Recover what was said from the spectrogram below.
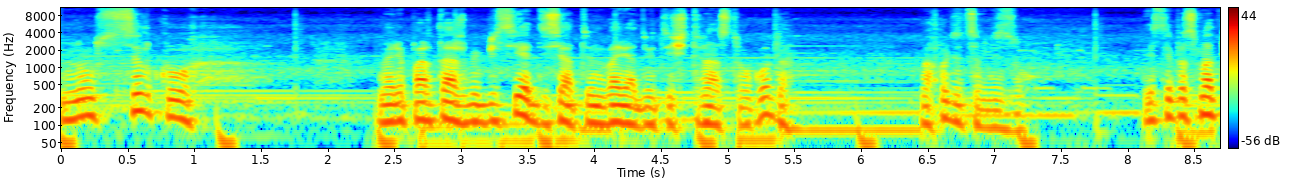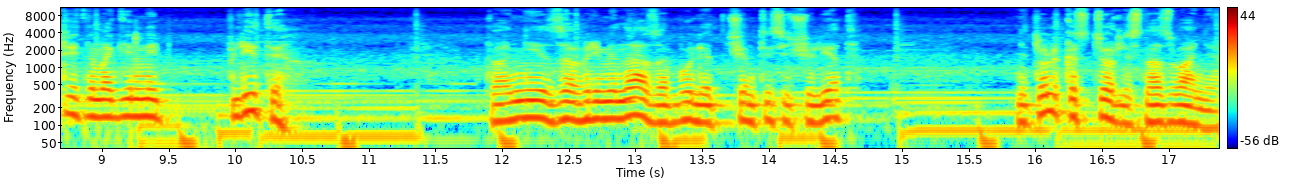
Ну, ссылку на репортаж BBC от 10 января 2013 года находится внизу. Если посмотреть на могильные плиты, то они за времена, за более чем тысячу лет не только стерлись названия,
